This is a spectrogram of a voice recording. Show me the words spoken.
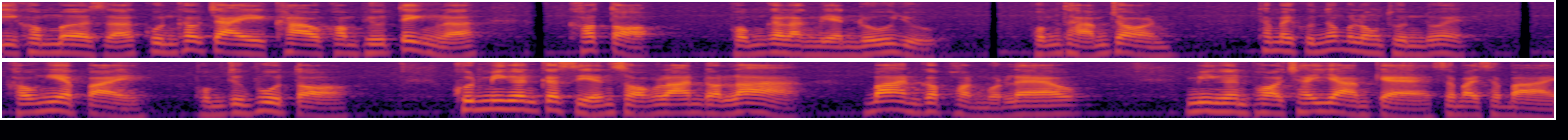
อีคอมเมิร์ซเหรอ คุณเข้าใจคลาวด์คอมพิวติ้งเหรอเขาตอบผมกำลังเรียนรู้อยู่ ผมถามจอห์นทำไมคุณต้องมาลงทุนด้วย เขาเงียบไป ผมจึงพูดต่อ คุณมีเงินเกษียณ 2 ล้านดอลลาร์ บ้านก็ผ่อนหมดแล้ว มีเงินพอใช้ยามแก่สบาย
